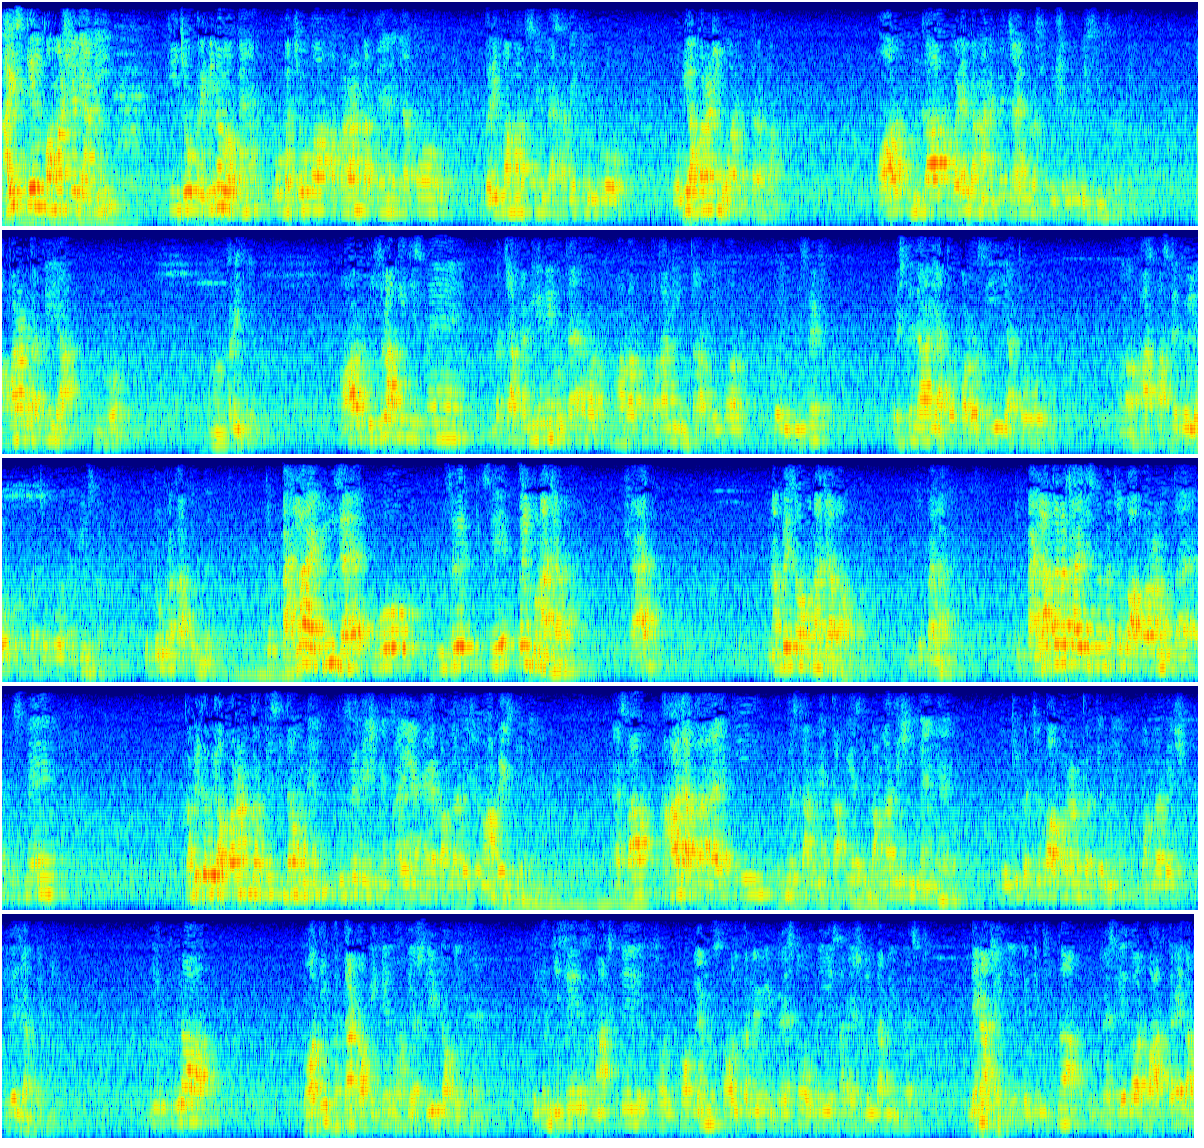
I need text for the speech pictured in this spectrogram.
हाई स्केल कॉमर्शियल यानी कि जो क्रिमिनल होते हैं, वो बच्चों का अपहरण करते हैं, या तो गरीब माँ बाप से पैसा देके उनको, वो भी अपहरण ही हुआ एक तरह का। और उनका बड़े पैमाने पे चाइल्ड प्रोस्टिट्यूशन में मिसयूज करते हैं, अपहरण करके या उनको खरीद के। और दूसरा कि जिसमें बच्चा फैमिली में ही होता है और माँ बाप को पता नहीं होता लेकिन और कोई दूसरे रिश्तेदार या तो पड़ोसी या तो आसपास के कोई लोग बच्चों को एब्यूज करते हैं। तो दो प्रकार के हुए जो पहला एब्यूज है, वो दूसरे से कई गुना ज़्यादा है। शायद नब्बे सौ गुना ज़्यादा होगा, जो पहला है। जो पहला तरह चाहे जिसमें बच्चों का अपहरण होता है, उसमें कभी कभी अपहरण करके सीधा उन्हें दूसरे देश में, थाईलैंड है, बांग्लादेश है, वहाँ भेज देते हैं। ऐसा कहा जाता है कि हिंदुस्तान में काफ़ी ऐसी बांग्लादेशी गैंग है, जो कि बच्चों का अपहरण करके उन्हें बांग्लादेश ले जाते हैं। ये पूरा बहुत ही भद्दा टॉपिक है, बहुत ही अश्लील टॉपिक है, लेकिन जिसे समाज के प्रॉब्लम सॉल्व करने में इंटरेस्ट हो उन्हें ये सारे अश्लीलता में इंटरेस्ट लेना चाहिए, लेकिन जितना इंटरेस्ट लेगा और बात करेगा,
